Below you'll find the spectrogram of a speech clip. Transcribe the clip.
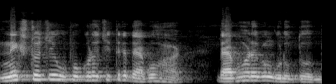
নেক্সট হচ্ছে উপগ্রহ চিত্রের ব্যবহার। ব্যবহার এবং গুরুত্ব।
